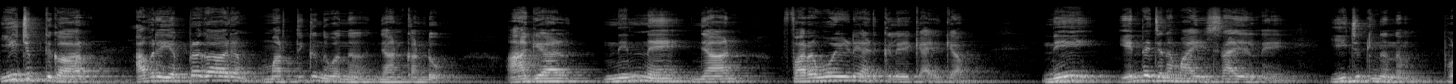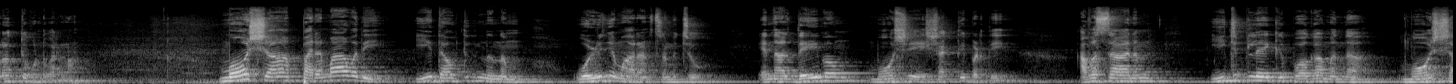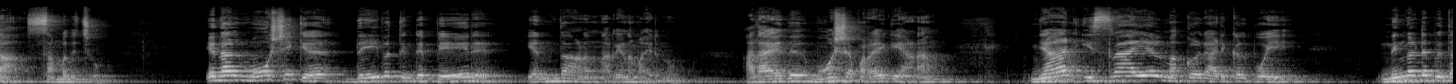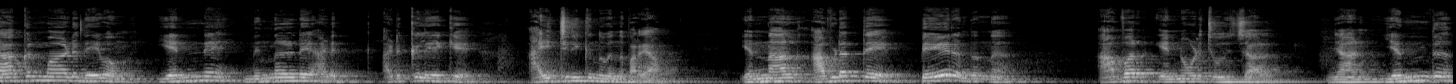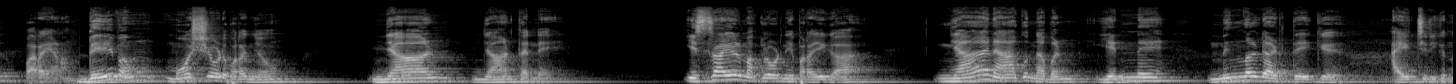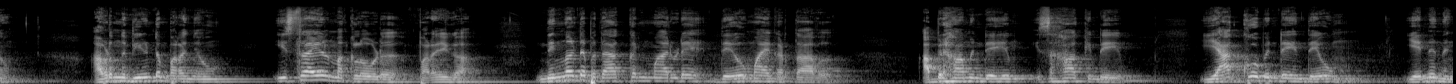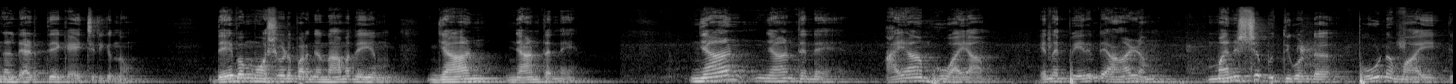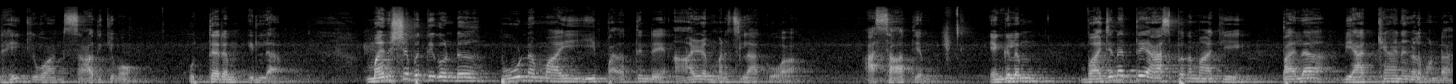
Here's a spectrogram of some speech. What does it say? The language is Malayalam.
ഈജിപ്തുകാർ അവരെ എപ്രകാരം മർദ്ദിക്കുന്നുവെന്ന് ഞാൻ കണ്ടു. ആകയാൽ നിന്നെ ഞാൻ ഫറവോയുടെ അടുക്കിലേക്ക് അയക്കാം. നീ എന്റെ ജനമായ ഇസ്രായേലിനെ ഈജിപ്തിൽ നിന്നും പുറത്തു കൊണ്ടുവരണം. മോശ പരമാവധി ഈ ദൗത്യത്തിൽ നിന്നും ഒഴിഞ്ഞു മാറാൻ ശ്രമിച്ചു. എന്നാൽ ദൈവം മോശയെ ശക്തിപ്പെടുത്തി അവസാനം ഈജിപ്തിലേക്ക് പോകാമെന്ന് മോശ സമ്മതിച്ചു. എന്നാൽ മോശയ്ക്ക് ദൈവത്തിന്റെ പേര് എന്താണെന്ന് അറിയണമായിരുന്നു. അതായത് മോശ പറയുകയാണ് ഞാൻ ഇസ്രായേൽ മക്കളുടെ അടുക്കൽ പോയി. നിങ്ങളുടെ പിതാക്കന്മാരുടെ ദൈവം എന്നെ നിങ്ങളുടെ അടു അടുക്കലേക്ക് അയച്ചിരിക്കുന്നുവെന്ന് പറയാം. എന്നാൽ അവിടത്തെ പേരെന്തെന്ന് അവർ എന്നോട് ചോദിച്ചാൽ ഞാൻ എന്ത് പറയണം? ദൈവം മോശയോട് പറഞ്ഞു ഞാൻ ഞാൻ തന്നെ. ഇസ്രായേൽ മക്കളോട് നീ പറയുക ഞാനാകുന്നവൻ എന്നെ നിങ്ങളുടെ അടുത്തേക്ക് അയച്ചിരിക്കുന്നു. അവിടുന്ന് വീണ്ടും പറഞ്ഞു ഇസ്രായേൽ മക്കളോട് പറയുക നിങ്ങളുടെ പിതാക്കന്മാരുടെ ദൈവമായ കർത്താവ് അബ്രഹാമിന്റെയും ഇസഹാക്കിന്റെയും യാക്കോബിന്റെയും ദൈവം എന്നെ നിങ്ങളുടെ അടുത്തേക്ക് അയച്ചിരിക്കുന്നു. ദൈവം മോശയോട് പറഞ്ഞ നാമധേയം ഞാൻ ഞാൻ തന്നെ. ഞാൻ ഞാൻ തന്നെ. അയാം ഹു അയാം എന്ന പേരിന്റെ ആഴം മനുഷ്യബുദ്ധി കൊണ്ട് പൂർണമായി ഗ്രഹിക്കുവാൻ സാധിക്കുമോ? ഉത്തരം ഇല്ല. മനുഷ്യബുദ്ധി കൊണ്ട് പൂർണമായി ഈ പദത്തിന്റെ ആഴം മനസ്സിലാക്കുക അസാധ്യം. എങ്കിലും വചനത്തെ ആസ്പദമാക്കി പല വ്യാഖ്യാനങ്ങളുമുണ്ട്.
